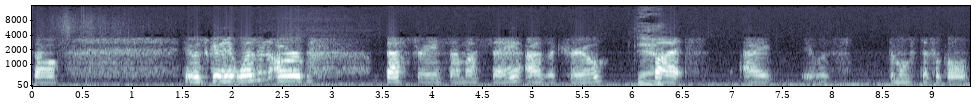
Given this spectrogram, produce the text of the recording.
so it was good. It wasn't our best race, I must say, as a crew, yeah. but I it was the most difficult.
